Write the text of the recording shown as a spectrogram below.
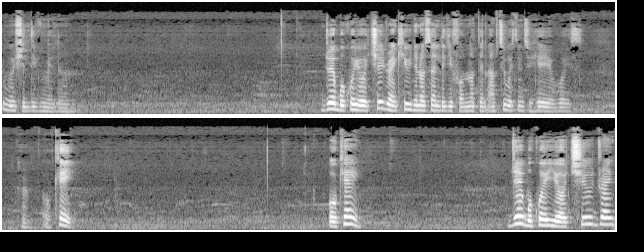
We should leave me alone. Joe Igbokwe, your children killed innocent lady for nothing. I'm still waiting to hear your voice. Hmm. Okay. Okay. Joe Igbokwe, your children.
